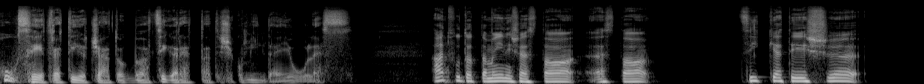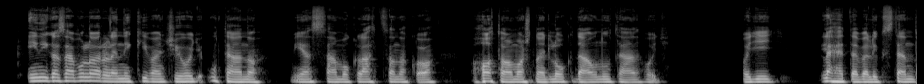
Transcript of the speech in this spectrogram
20 hétre tiltsátok be a cigarettát, és akkor minden jó lesz. Átfutottam én is ezt a, ezt a cikket, és én igazából arra lennék kíváncsi, hogy utána milyen számok látszanak a, a hatalmas nagy lockdown után, hogy, hogy így lehet-e velük stand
